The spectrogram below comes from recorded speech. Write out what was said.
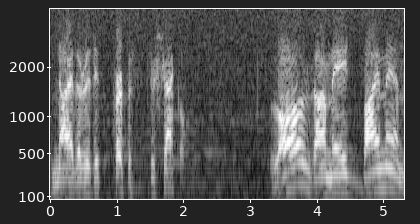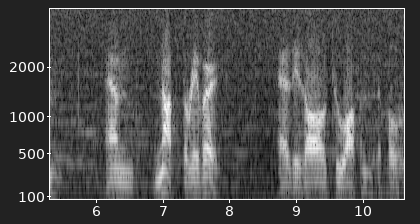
neither is its purpose to shackle. Laws are made by men, and not the reverse, as is all too often supposed.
